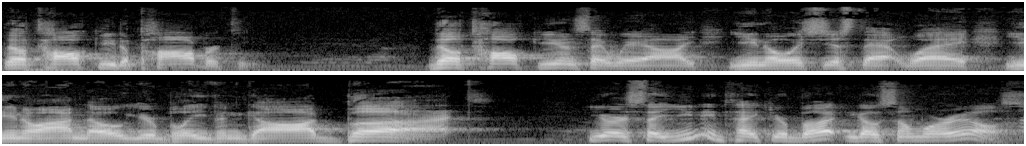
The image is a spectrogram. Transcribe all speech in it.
They'll talk you to poverty. They'll talk you and say, well, you know, it's just that way. You know, I know you're believing God, but you to say, you need to take your butt and go somewhere else.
